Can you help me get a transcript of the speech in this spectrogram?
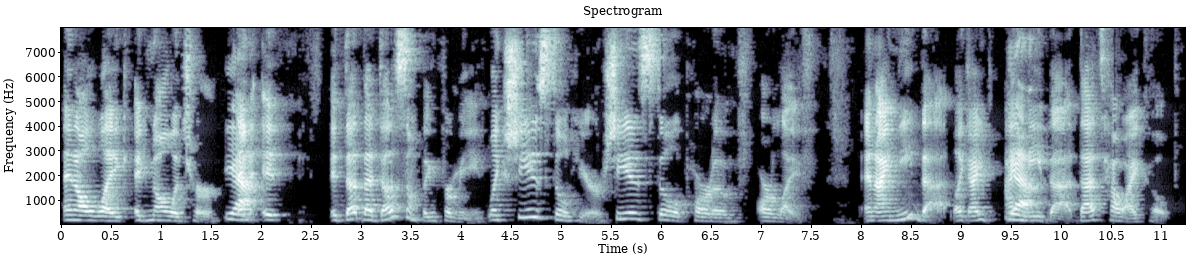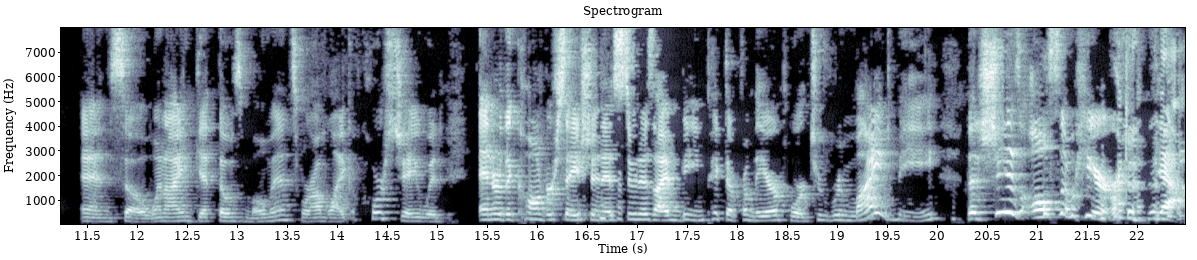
and I'll like acknowledge her. Yeah. And it it that that does something for me. Like she is still here. She is still a part of our life. And I need that. Like I Yeah. I need that. That's how I cope. And so when I get those moments where I'm like, of course Jay would enter the conversation as soon as I'm being picked up from the airport to remind me that she is also here. Yeah,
